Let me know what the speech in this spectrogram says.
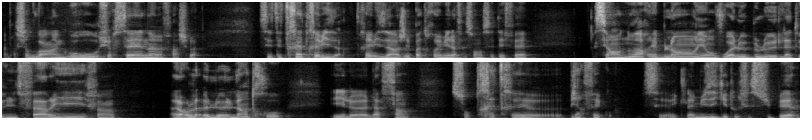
l'impression de voir un gourou sur scène. Enfin, je sais pas. C'était très très bizarre, très bizarre. J'ai pas trop aimé la façon dont c'était fait. C'est en noir et blanc et on voit le bleu de la tenue de Farid. Enfin, alors l'intro et la fin sont très très euh, bien faits, quoi. C'est avec la musique et tout, c'est super.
